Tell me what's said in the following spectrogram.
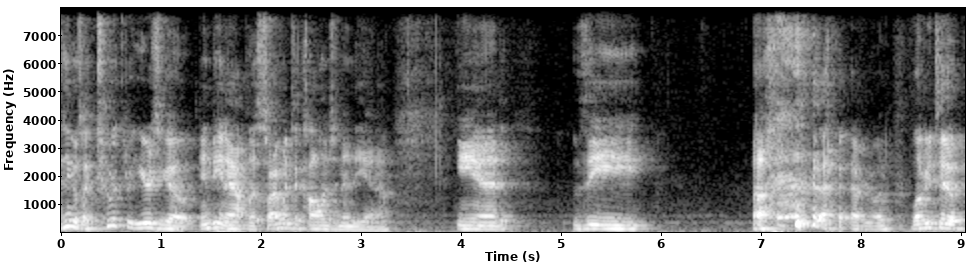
I think it was like two or three years ago. Indianapolis. So I went to college in Indiana, and the uh, everyone love you too.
